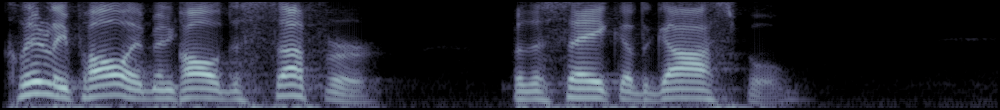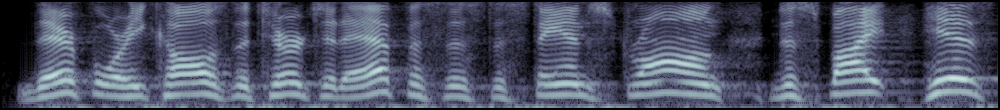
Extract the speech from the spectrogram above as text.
Clearly, Paul had been called to suffer for the sake of the gospel. Therefore, he calls the church at Ephesus to stand strong despite his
